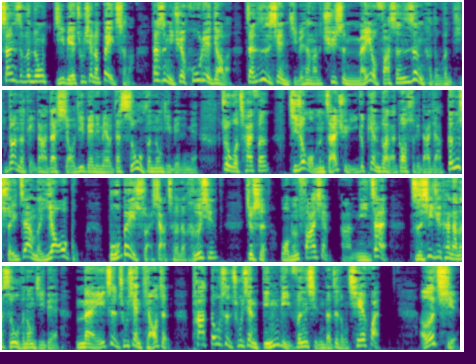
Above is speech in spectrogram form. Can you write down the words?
三十分钟级别出现了背驰了，但是你却忽略掉了在日线级别上它的趋势没有发生任何的问题。不断的给大家在小级别里面，在十五分钟级别里面做过拆分，其中我们摘取一个片段来告诉给大家，跟随这样的妖股不被甩下车的核心，就是我们发现啊，你在仔细去看它的十五分钟级别，每一次出现调整，它都是出现顶底分型的这种切换，而且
